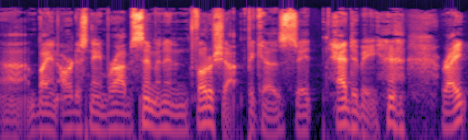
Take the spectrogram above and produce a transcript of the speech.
uh, by an artist named Rob Simmon in Photoshop because it had to be, right?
